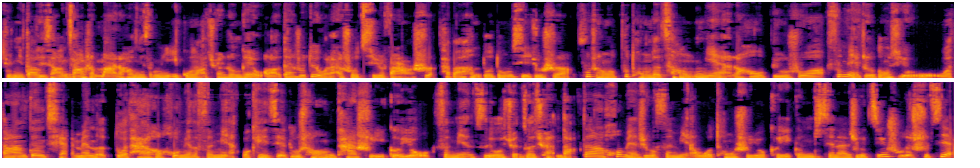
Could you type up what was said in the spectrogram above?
就你到底想讲什么？然后你怎么一股脑全扔给我了？但是对我来说，其实反而是他把很多东西就是铺成了不同的层面。然后比如说分娩这个东西，我当然跟前面的堕胎和后面的分娩，我可以解读成它是一个有分娩自由选择权的。但是后面这个分娩，我同时又可以跟现在这个金属的世界，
